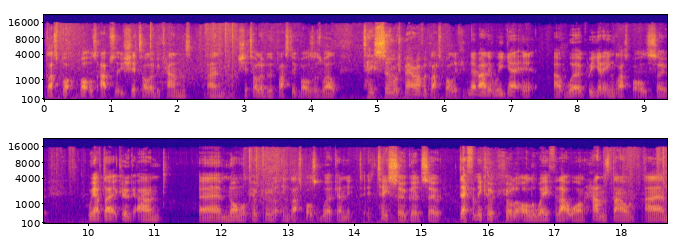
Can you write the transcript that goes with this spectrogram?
Glass bottles absolutely shit all over cans and shit all over the plastic bottles as well. Tastes so much better out of a glass bottle. If you've never had it, we get it at work. We get it in glass bottles. So we have Diet Coke and um, normal Coca-Cola in glass bottles at work, and it, it tastes so good. So definitely Coca-Cola all the way for that one, hands down. Um,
